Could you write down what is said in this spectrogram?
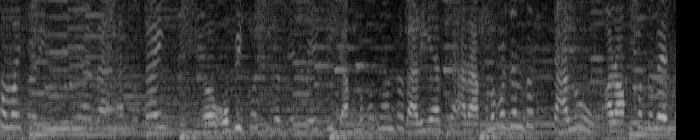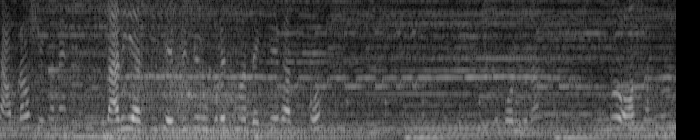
সময়কার ইঞ্জিনিয়াররা এতটাই অভিজ্ঞ ছিল যে সেই ব্রিজ এখনও পর্যন্ত দাঁড়িয়ে আছে আর এখনও পর্যন্ত চালু আর অক্ষত রয়েছে। আমরাও সেখানে দাঁড়িয়ে আছি। সেই ব্রিজের উপরে তোমরা দেখতেই পাচ্ছ। বন্ধুরা সুন্দর, অসাধারণ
